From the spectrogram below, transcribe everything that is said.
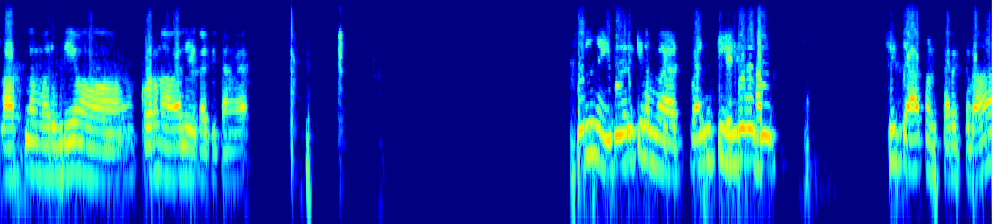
லாஸ்ட்ல மறுபடியும் கொரோனா வேலையை காட்டிட்டாங்க. சொல்லுங்க. இது வரைக்கும் நம்ம டுவெண்ட்டி இருபது சீட் ஆப்பன் கரெக்ட் தான்.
